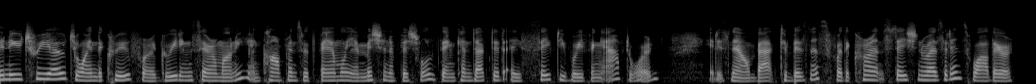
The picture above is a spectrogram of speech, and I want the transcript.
The new trio joined the crew for a greeting ceremony and conference with family and mission officials, then conducted a safety briefing afterward. It is now back to business for the current station residents while their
